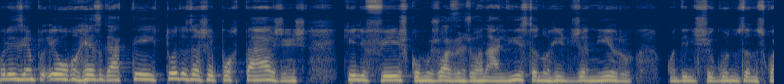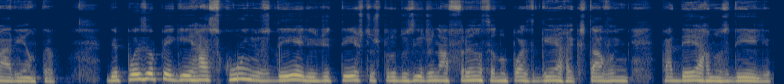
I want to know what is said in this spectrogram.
Por exemplo, eu resgatei todas as reportagens que ele fez como jovem jornalista no Rio de Janeiro, quando ele chegou nos anos 40. Depois eu peguei rascunhos dele de textos produzidos na França no pós-guerra, que estavam em cadernos dele.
